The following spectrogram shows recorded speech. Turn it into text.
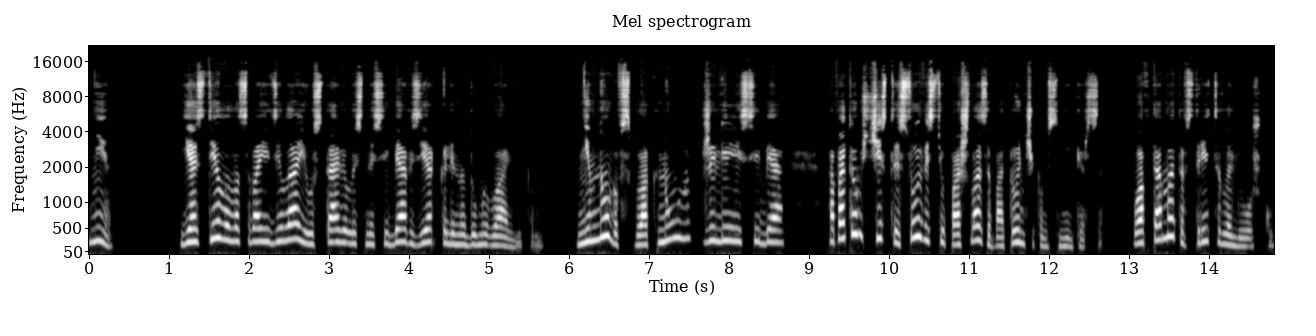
нет. Я сделала свои дела и уставилась на себя в зеркале над умывальником. Немного всплакнула, жалея себя, а потом с чистой совестью пошла за батончиком сникерса. У автомата встретила Лешку,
